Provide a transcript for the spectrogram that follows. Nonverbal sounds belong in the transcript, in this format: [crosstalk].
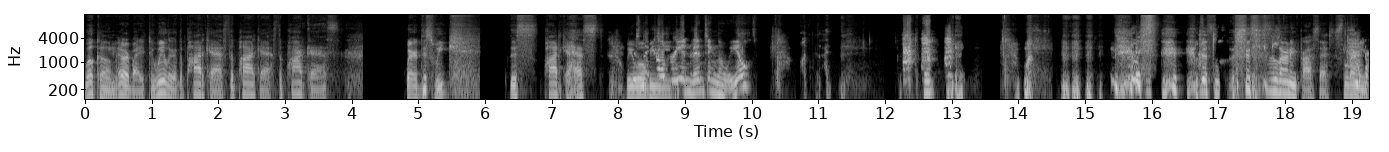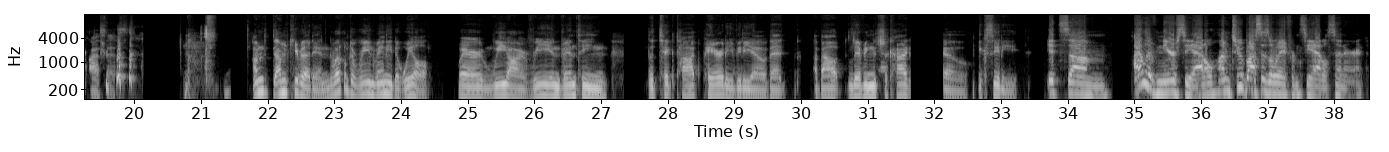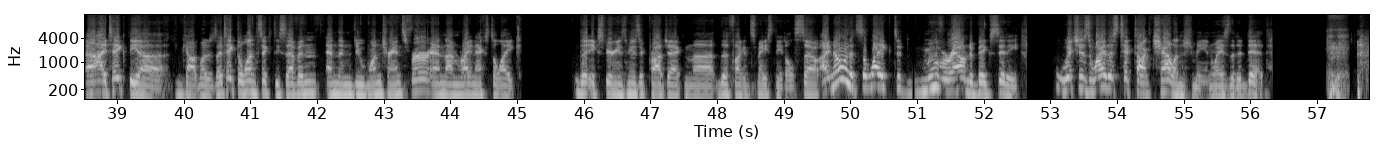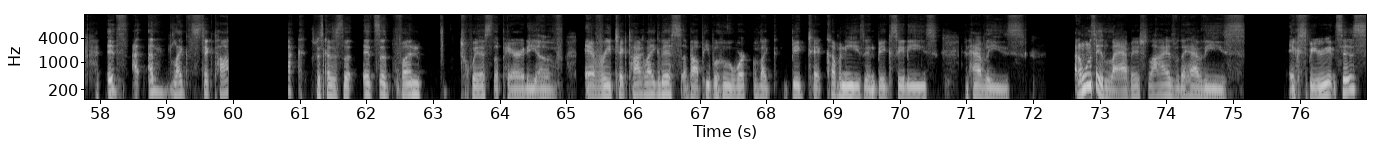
Welcome, everybody, to Wheeler, the podcast, the podcast, the podcast. Where this week, this podcast, we Isn't will be. called reinventing the wheel? this, [laughs] this, this is a learning process. It's a learning process. I'm I'm keeping that in. Welcome to reinventing the wheel, where we are reinventing the TikTok parody video that about living in Chicago, big city. It's um I live near Seattle. I'm two buses away from Seattle Center. Uh, I take the uh god what is it? I take the 167 and then do one transfer and I'm right next to like the Experience Music Project and the the fucking Space Needle. So I know what it's like to move around a big city, which is why this TikTok challenged me in ways that it did. [laughs] it's I, I like TikTok just because it's a it's a fun twist, a parody of every TikTok like this about people who work with like big tech companies in big cities and have these I don't want to say lavish lives, but they have these experiences.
